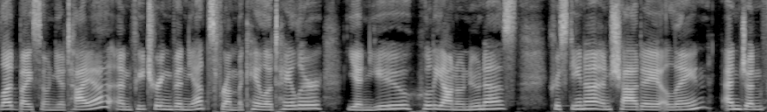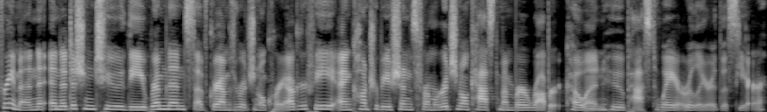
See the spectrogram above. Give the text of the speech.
led by Sonya Tayeh and featuring vignettes from Micaela Taylor, Yin Yue, Juliano Nunes, Christina and Sade Alleyne, and Jen Freeman, in addition to the remnants of Graham's original choreography and contributions from original cast member Robert Cohan, who passed away earlier this year.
